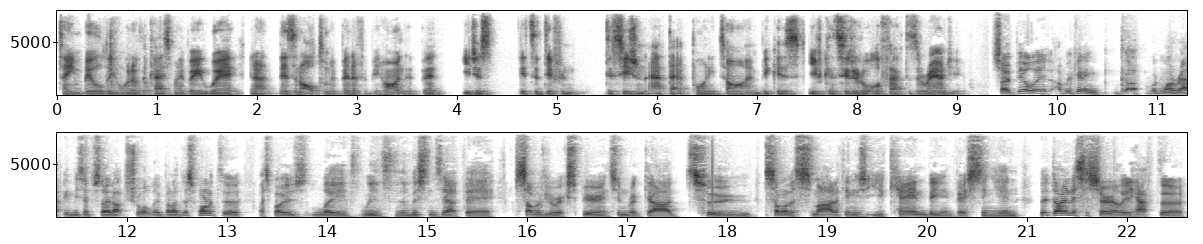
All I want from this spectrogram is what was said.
team building or whatever the case may be, where, you know, there's an ultimate benefit behind it, but you just, it's a different decision at that point in time because you've considered all the factors around you. So, Bill, we're getting, I wouldn't mind wrapping this episode up shortly, but I just wanted to, I suppose, leave with the listeners out there some of your experience in regard to some of the smarter things that you can be investing in that don't necessarily have to,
